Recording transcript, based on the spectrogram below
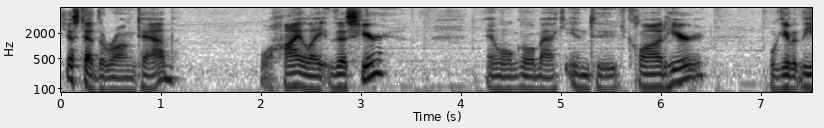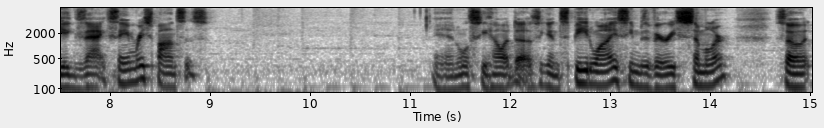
Just had the wrong tab. We'll highlight this here and we'll go back into Claude here. We'll give it the exact same responses and we'll see how it does. Again, speed-wise seems very similar. So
